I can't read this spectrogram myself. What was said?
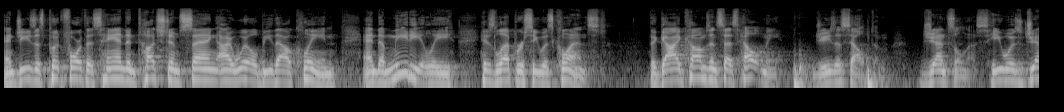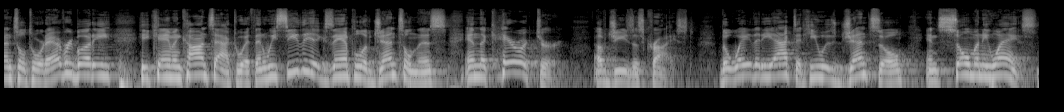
And Jesus put forth his hand and touched him, saying, I will, be thou clean. And immediately his leprosy was cleansed. The guy comes and says, Help me. Jesus helped him. Gentleness. He was gentle toward everybody he came in contact with. And we see the example of gentleness in the character of Jesus Christ. the way that he acted. He was gentle in so many ways.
